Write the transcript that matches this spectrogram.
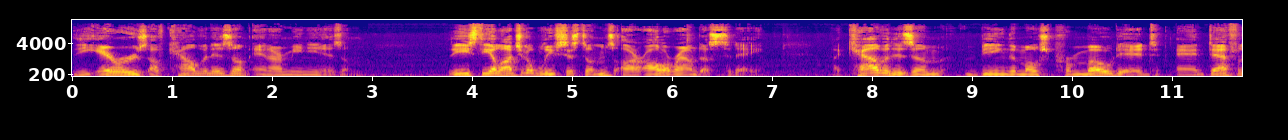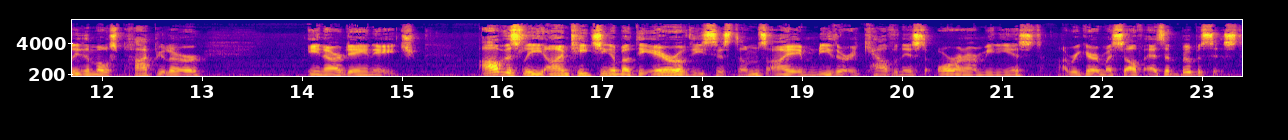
the errors of Calvinism and Arminianism. These theological belief systems are all around us today. Uh, Calvinism being the most promoted and definitely the most popular in our day and age. Obviously, I'm teaching about the error of these systems. I am neither a Calvinist or an Arminianist. I regard myself as a biblicist,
